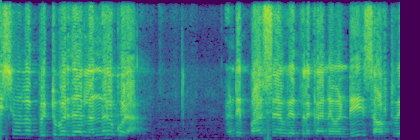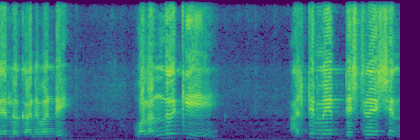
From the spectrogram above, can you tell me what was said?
దేశంలో పెట్టుబడిదారులందరూ కూడా అంటే పారిశ్రామికవేత్తలు కానివ్వండి సాఫ్ట్వేర్లో కానివ్వండి వాళ్ళందరికీ అల్టిమేట్ డెస్టినేషన్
